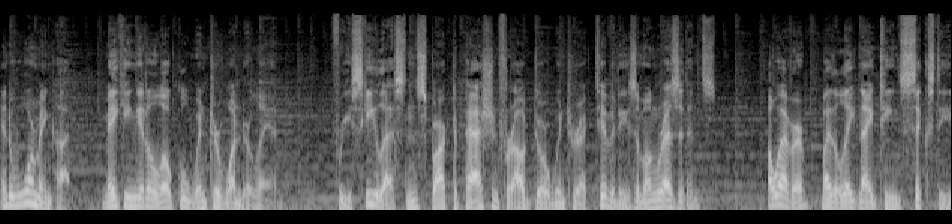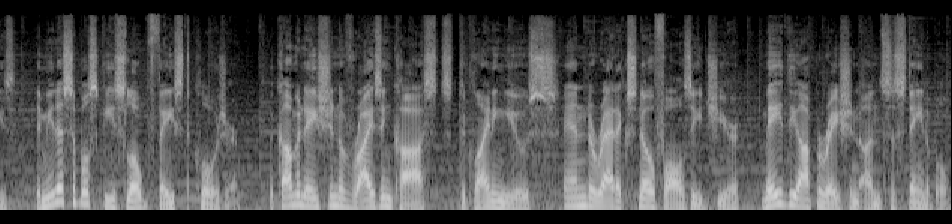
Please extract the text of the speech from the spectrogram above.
and a warming hut, making it a local winter wonderland. Free ski lessons sparked a passion for outdoor winter activities among residents. However, by the late 1960s, the municipal ski slope faced closure. The combination of rising costs, declining use, and erratic snowfalls each year made the operation unsustainable.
